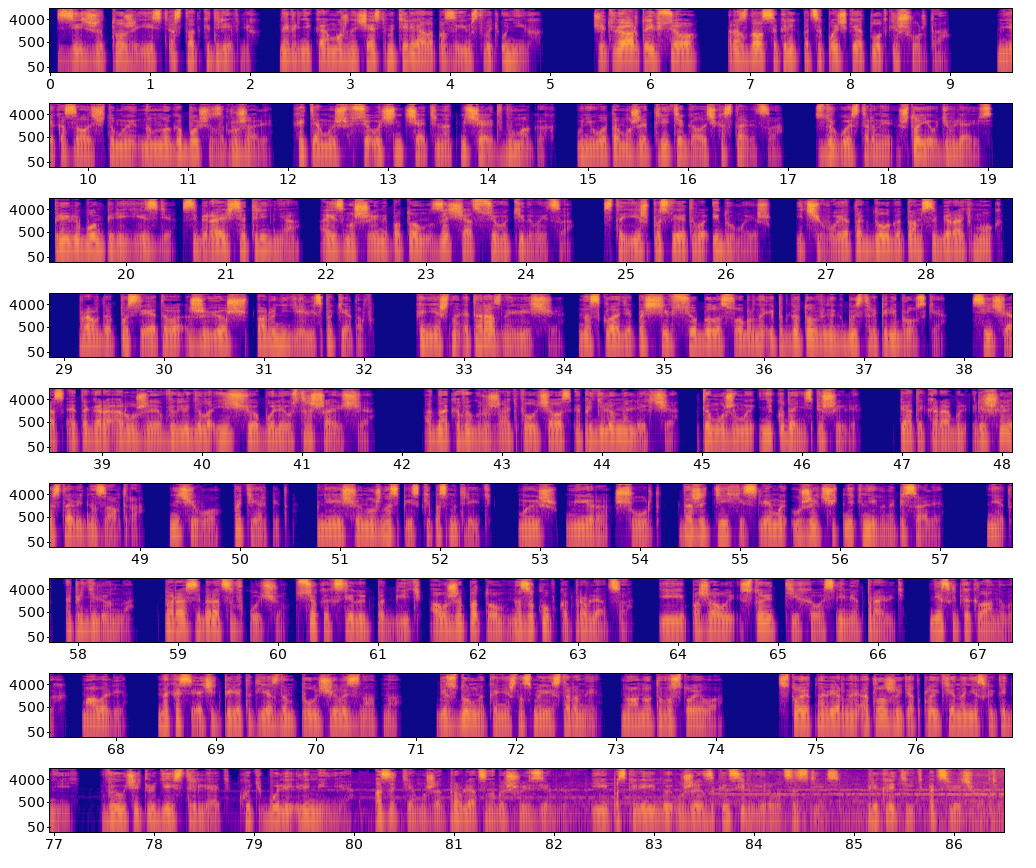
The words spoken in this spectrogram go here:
здесь же тоже есть остатки древних. Наверняка можно часть материала позаимствовать у них. «Четвертый, все!» — раздался крик по цепочке от лодки Шурта. Мне казалось, что мы намного больше загружали, хотя мышь все очень тщательно отмечает в бумагах. У него там уже третья галочка ставится. С другой стороны, что я удивляюсь? При любом переезде собираешься три дня, а из машины потом за час все выкидывается. Стоишь после этого и думаешь, и чего я так долго там собирать мог? Правда, после этого живешь пару недель из пакетов. Конечно, это разные вещи. На складе почти все было собрано и подготовлено к быстрой переброске. Сейчас эта гора оружия выглядела еще более устрашающе. Однако выгружать получалось определенно легче. К тому же мы никуда не спешили. Пятый корабль решили оставить на завтра. Ничего, потерпит. Мне еще нужно списки посмотреть. Мышь, Мира, Шурт, даже Тихий с Лемой уже чуть не книгу написали. Нет, определенно. Пора собираться в кучу, все как следует подбить, а уже потом на закупку отправляться. И, пожалуй, стоит Тихого с ними отправить. Несколько клановых, мало ли. Накосячить перед отъездом получилось знатно. Бездумно, конечно, с моей стороны, но оно того стоило. Стоит, наверное, отложить отплытие на несколько дней, выучить людей стрелять, хоть более или менее, а затем уже отправляться на Большую Землю и поскорее бы уже законсервироваться здесь, прекратить отсвечивать.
